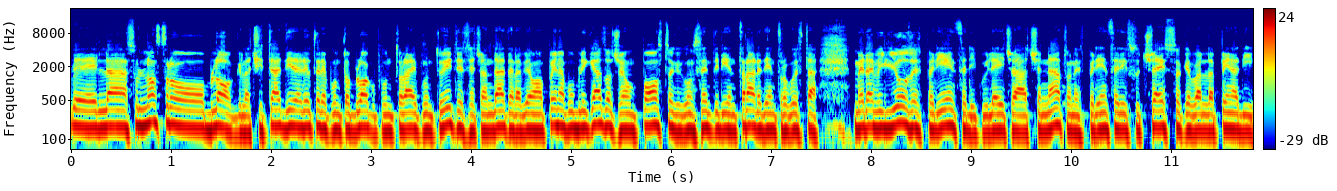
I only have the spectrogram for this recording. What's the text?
eh, la, sul nostro blog, la città di radiotere.blog.rai.it, se ci andate l'abbiamo appena pubblicato, c'è un post che consente di entrare dentro questa meravigliosa esperienza di cui lei ci ha accennato, un'esperienza di successo che vale la pena di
